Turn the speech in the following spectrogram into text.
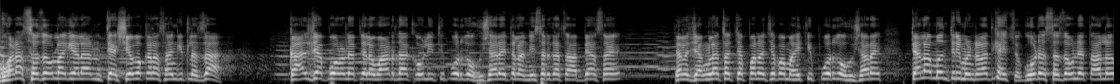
घोडा सजवला गेला आणि त्या सेवकाला सांगितलं जा. काल ज्या पोराने आपल्याला वाट दाखवली ती पोरग हुशार आहे त्याला निसर्गाचा अभ्यास आहे त्याला जंगलाचा चपाना चप्पा माहिती पोरग हुशार आहे त्याला मंत्रिमंडळात घ्यायचं घोडं सजवण्यात आलं.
